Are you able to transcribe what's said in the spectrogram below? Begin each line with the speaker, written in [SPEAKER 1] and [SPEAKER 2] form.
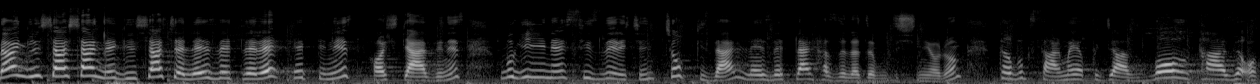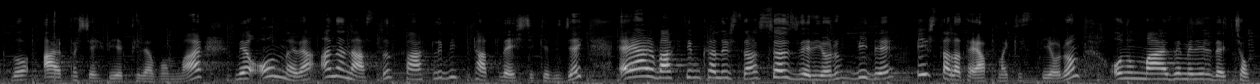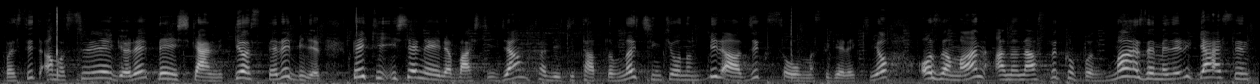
[SPEAKER 1] Ben Gülşah Şen ve Gülşahça Lezzetlere hepiniz hoş geldiniz. Bugün yine sizler için çok güzel lezzetler hazırladığımı düşünüyorum. Tavuk sarma yapacağız. Bol taze otlu arpa şehriye pilavım var. Ve onlara ananaslı farklı bir tatlı eşlik edecek. Eğer vaktim kalırsa söz veriyorum bir de bir salata yapmak istiyorum. Onun malzemeleri de çok basit ama süreye göre değişkenlik gösterebilir. Peki işe neyle başlayacağım? Tabii ki tatlımla çünkü onun birazcık soğuması gerekiyor. O zaman ananaslı kupun malzemeleri gelsin.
